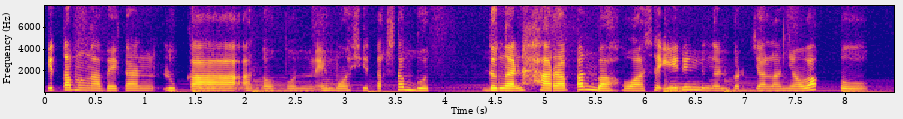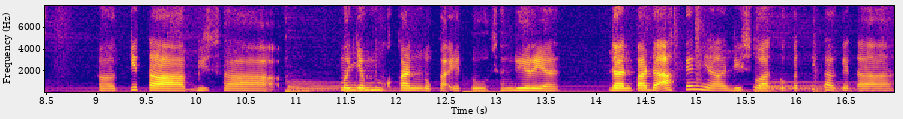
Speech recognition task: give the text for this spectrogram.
kita mengabaikan luka ataupun emosi tersebut dengan harapan bahwa seiring dengan berjalannya waktu, eee, kita bisa menyembuhkan luka itu sendiri ya. Dan pada akhirnya di suatu ketika kita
